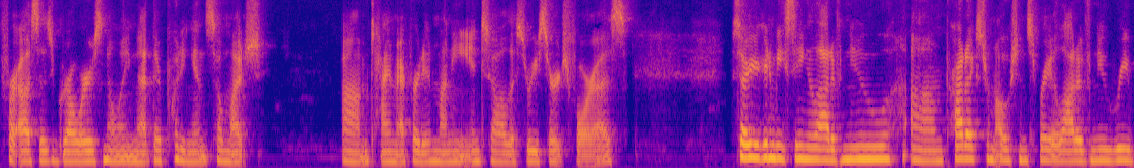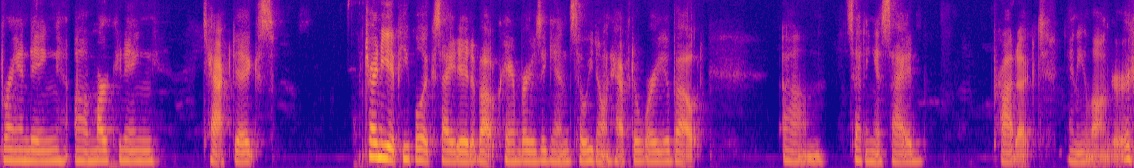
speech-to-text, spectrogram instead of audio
for us as growers knowing that they're putting in so much um, time, effort, and money into all this research for us. So you're going to be seeing a lot of new um, products from Ocean Spray, a lot of new rebranding, uh, marketing tactics, trying to get people excited about cranberries again, so we don't have to worry about um, setting aside product any longer.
